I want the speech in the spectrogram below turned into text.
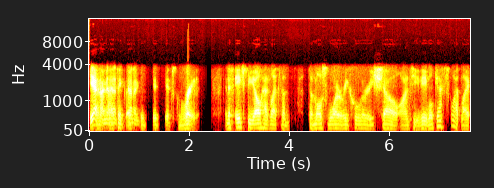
Yeah, and I mean, I, think kinda, it, it, it's great. And if HBO has like the the most watery coolery show on TV, well, guess what? Like,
